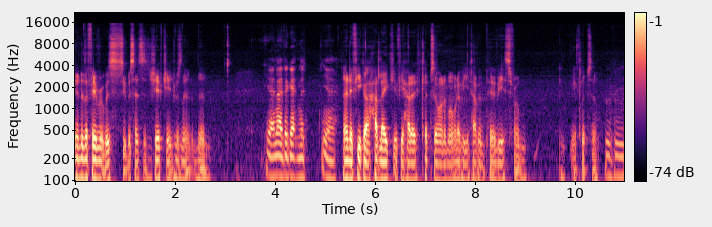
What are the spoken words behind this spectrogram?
another favorite was super senses and shape change, wasn't it? And then, yeah now they're getting the yeah and if you got had like if you had a Eclipso on him or whatever, you'd have impervious from Eclipso. hmm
